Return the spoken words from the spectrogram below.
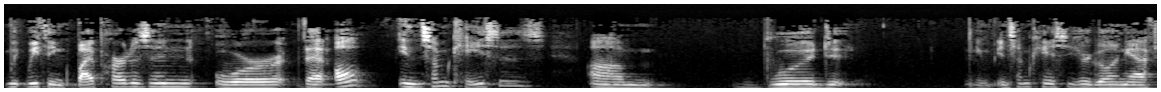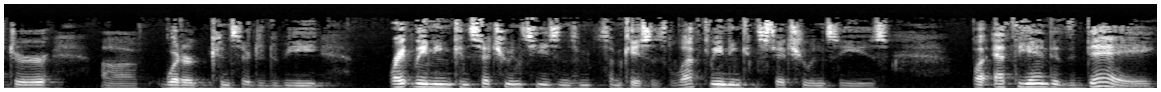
we, think, bipartisan or that all, in some cases, um, would, in some cases, you're going after uh, what are considered to be right-leaning constituencies, in some, some cases left-leaning constituencies. But at the end of the day,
